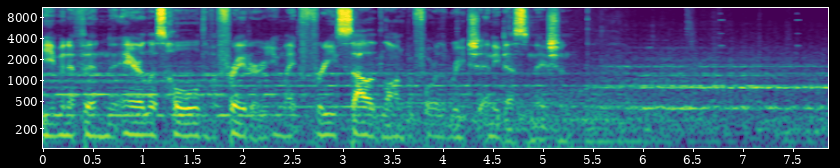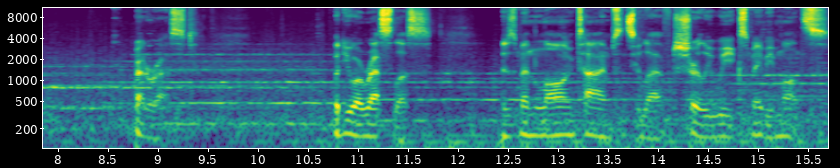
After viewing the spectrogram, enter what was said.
Even if in airless hold of a freighter, you might freeze solid long before they reach any destination. Rest. But you are restless. It has been a long time since you left, surely weeks, maybe months.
